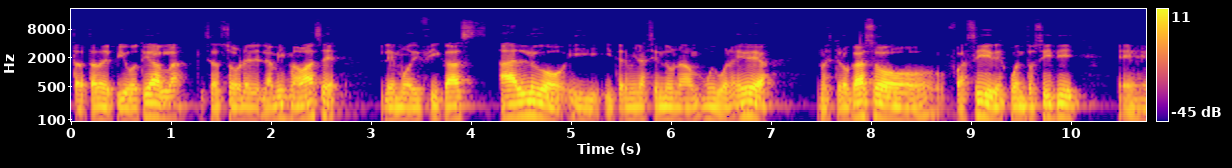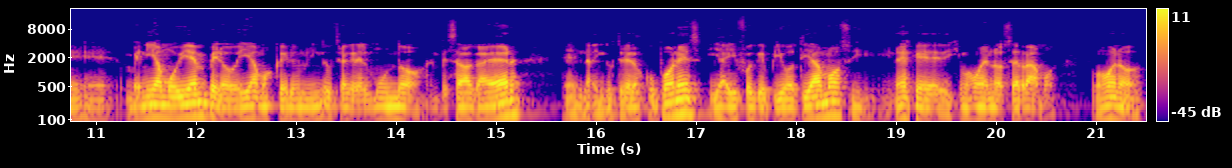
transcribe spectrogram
tratar de pivotearla, quizás sobre la misma base, le modificas algo y, termina siendo una muy buena idea. Nuestro caso fue así, Descuento City eh, venía muy bien, pero veíamos que era una industria que en el mundo empezaba a caer en la industria de los cupones y ahí fue que pivoteamos y, no es que dijimos, bueno, lo cerramos. Dijimos, bueno,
